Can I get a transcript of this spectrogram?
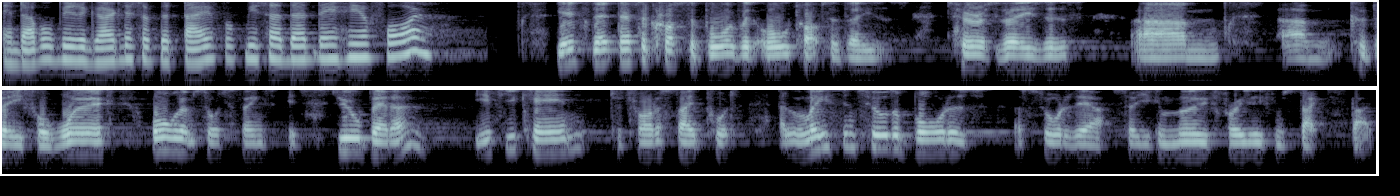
And that will be regardless of the type of visa that they're here for? Yes, that, that's across the board with all types of visas. Tourist visas, um, um, could be for work, all them sorts of things. It's still better, if you can, to try to stay put at least until the borders are sorted out so you can move freely from state to state.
